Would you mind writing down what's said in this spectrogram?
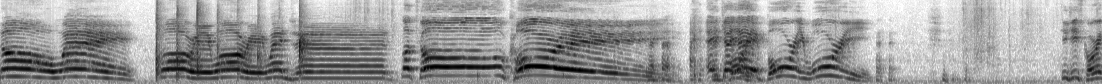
No way. Bory Warry wins it. Let's go, Corey! AKA Bory Worry. GG's, Corey.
